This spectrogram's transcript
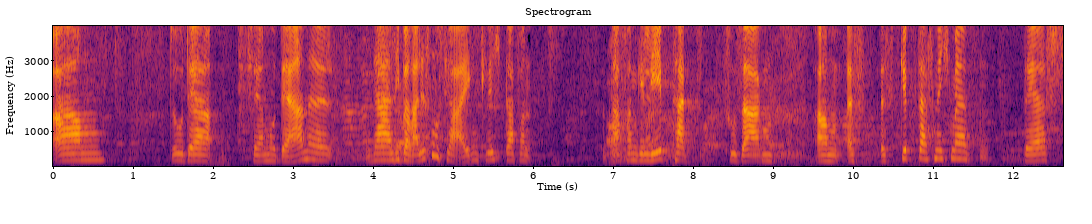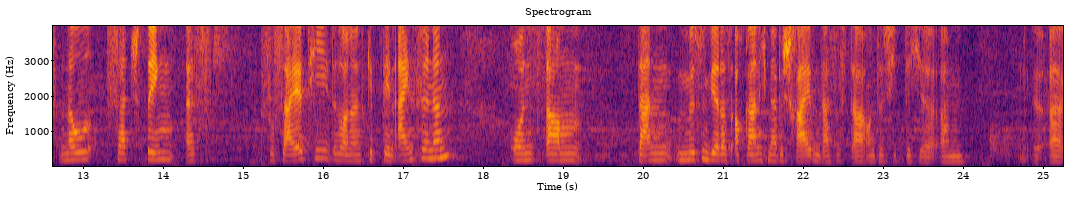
ähm, so der, der moderne ja, Liberalismus ja eigentlich davon, davon gelebt hat, zu sagen, ähm, es, es gibt das nicht mehr, there's no such thing as society, sondern es gibt den Einzelnen. Und ähm, dann müssen wir das auch gar nicht mehr beschreiben, dass es da unterschiedliche ähm, äh,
